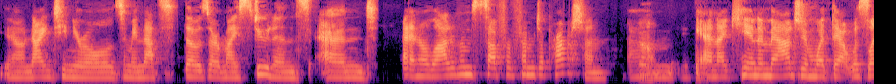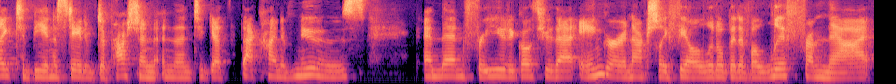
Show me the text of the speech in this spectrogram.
you know 19 year olds i mean that's those are my students and and a lot of them suffer from depression. Um, yeah. and i can't imagine what that was like to be in a state of depression and then to get that kind of news and then for you to go through that anger and actually feel a little bit of a lift from that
